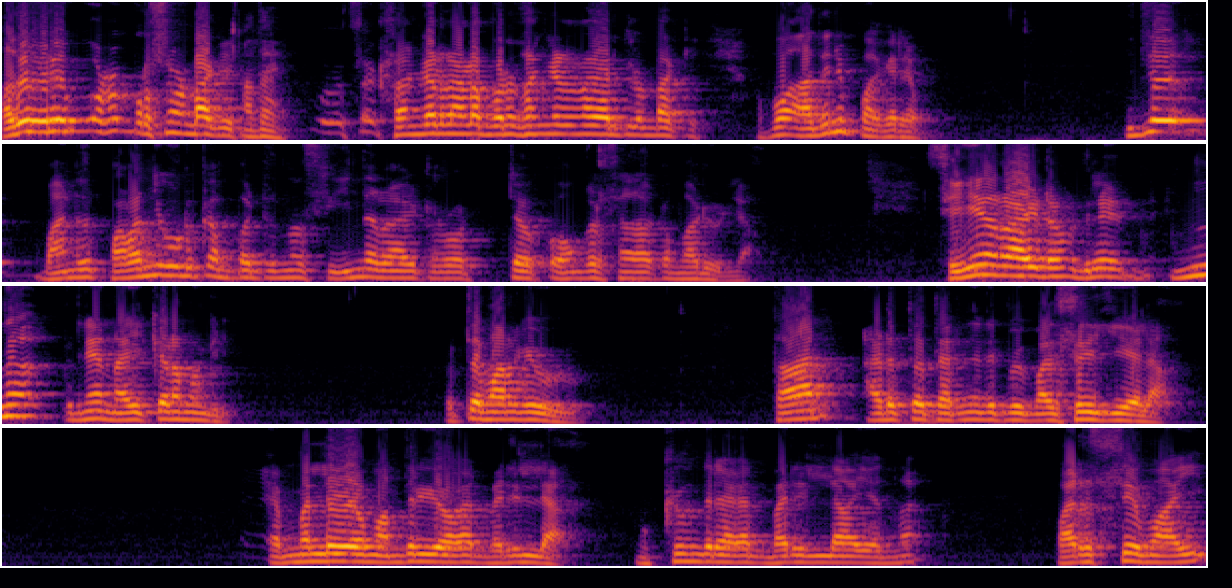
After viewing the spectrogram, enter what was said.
അത് ഒരു പ്രശ്നം ഉണ്ടാക്കി അതെ. സംഘടനയുടെ പുനഃസംഘടന കാര്യത്തിലുണ്ടാക്കി അപ്പോൾ അതിന് പകരം ഇത് മന പറഞ്ഞു കൊടുക്കാൻ പറ്റുന്ന സീനിയറായിട്ടുള്ള ഒറ്റ കോൺഗ്രസ് നേതാക്കന്മാരും ഇല്ല സീനിയറായിട്ട് ഇതിൽ ഇന്ന് ഇതിനെ നയിക്കണമെങ്കിൽ ഒറ്റ മാർഗമേ ഉള്ളൂ. താൻ അടുത്ത തെരഞ്ഞെടുപ്പിൽ മത്സരിക്കുകയില്ല. എം എൽ എയോ മന്ത്രിയോ ആകാൻ വരില്ല. മുഖ്യമന്ത്രിയാകാൻ വരില്ല എന്ന് പരസ്യമായി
